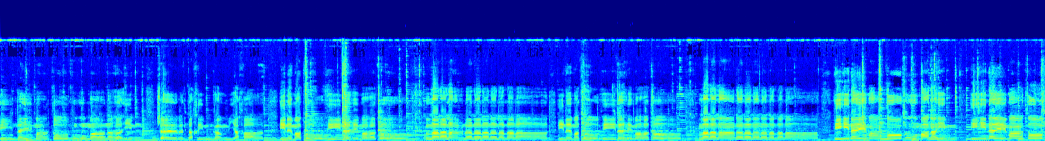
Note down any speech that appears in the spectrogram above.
הנה מה טוב ומה נעים, שבת אחים גם יחד. הנה מה טוב, הנה מה טוב. לה לה לה לה לה לה לה לה לה לה. הנה מה טוב, הנה מה טוב. לה לה לה לה לה לה לה לה לה לה. הנה מה טוב ומה נעים. הנה מה טוב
